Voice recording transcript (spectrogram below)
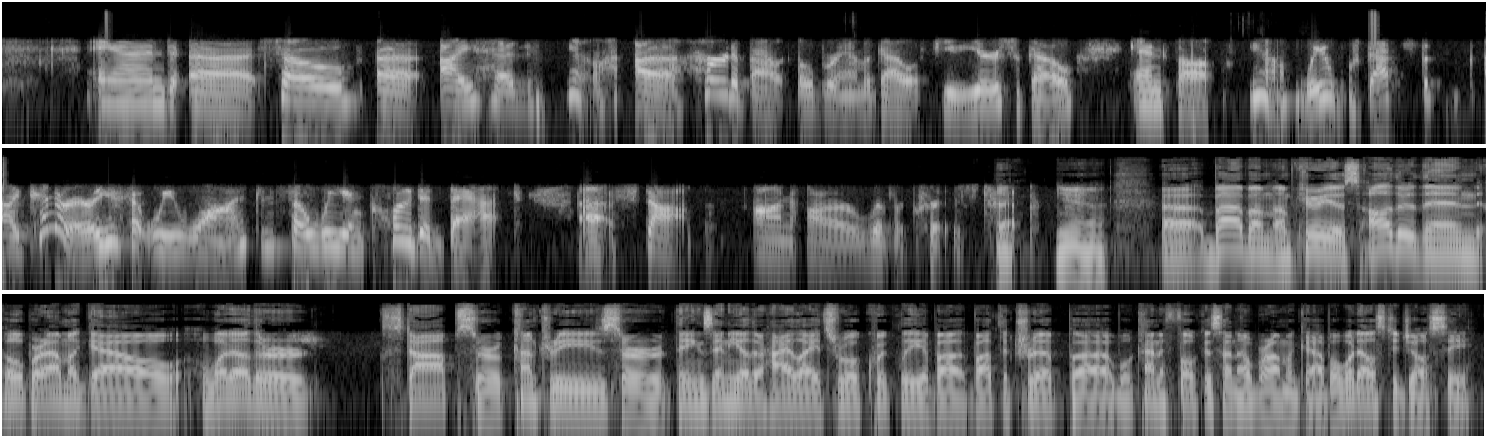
And uh, so uh, I had, you know, uh, heard about Oberammergau a few years ago, and thought, you know, we that's the itinerary that we want, and so we included that uh, stop on our river cruise trip. Yeah, uh, Bob, I'm I'm curious. Other than Oberammergau, what other stops or countries or things? Any other highlights, real quickly about about the trip? Uh, we'll kind of focus on Oberammergau, but what else did y'all see?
